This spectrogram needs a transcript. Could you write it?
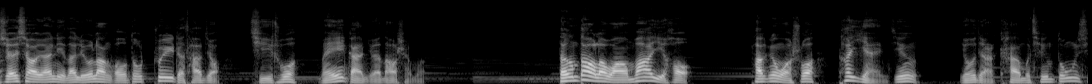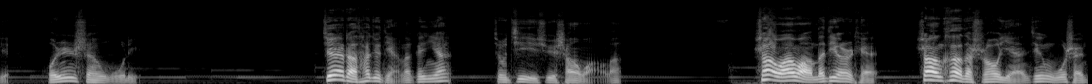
学校园里的流浪狗都追着他叫。起初没感觉到什么，等到了网吧以后，他跟我说他眼睛有点看不清东西，浑身无力。接着他就点了根烟。就继续上网了。上完网的第二天，上课的时候眼睛无神，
